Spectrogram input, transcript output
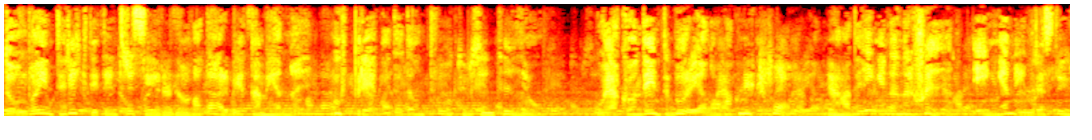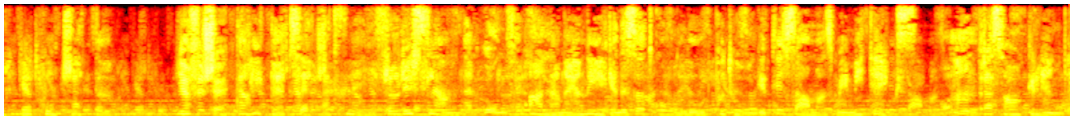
De var inte riktigt intresserade av att arbeta med mig, upprepade de 2010. Och jag kunde inte börja något nytt själv. Jag hade ingen energi, ingen inre styrka att fortsätta. Jag försökte hitta ett sätt att fly från Ryssland en gång för alla när jag nekades att gå ombord på tåget tillsammans med mitt ex. Och andra saker hände,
